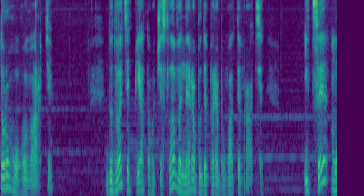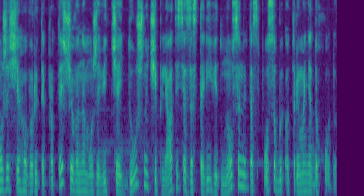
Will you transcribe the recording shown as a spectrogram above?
дорогого варті. До 25 числа Венера буде перебувати в раці. І це може ще говорити про те, що вона може відчайдушно чіплятися за старі відносини та способи отримання доходу.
